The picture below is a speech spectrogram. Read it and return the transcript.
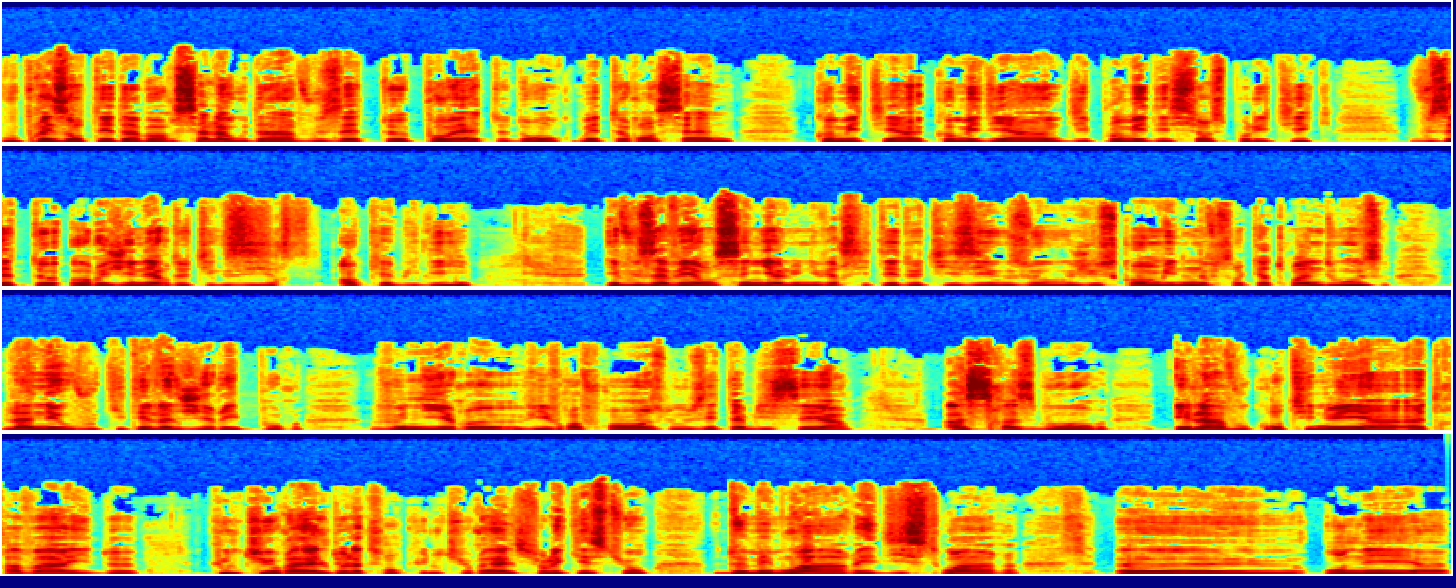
Vous présentez d'abord Salaouda, vous êtes poète donc, metteur en scène, comédien, comédien diplômé des sciences politiques. Vous êtes originaire de Tixir en Kabylie et vous avez enseigné à l'université de Tizi Ouzou jusqu'en 1992, l'année où vous quittez l'Algérie pour venir euh, vivre en France. Vous vous établissez à, à Strasbourg et là vous continuez un, un travail de culturelle, de l'action culturelle sur les questions de mémoire et d'histoire. Euh, on est, euh,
